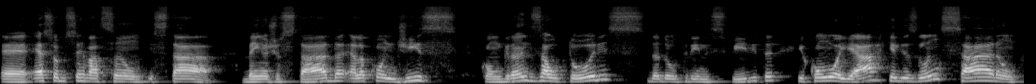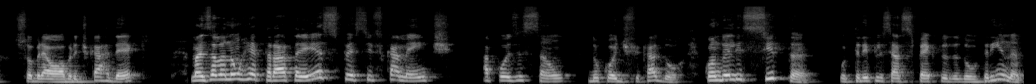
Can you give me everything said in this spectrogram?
é, essa observação está bem ajustada, ela condiz com grandes autores da doutrina espírita e com o olhar que eles lançaram sobre a obra de Kardec, mas ela não retrata especificamente a posição do codificador. Quando ele cita o tríplice aspecto da doutrina,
